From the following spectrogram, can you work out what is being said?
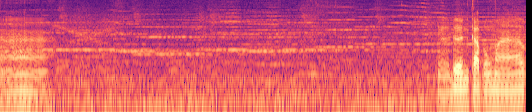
อ่าเดี๋ยวเดินกลับลงมาครับ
